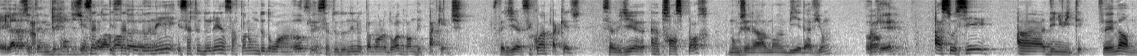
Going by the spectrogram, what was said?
Et là, c'était une des conditions Et ça, pour et avoir... ça te donnait, et ça te donnait un certain nombre de droits. hein. Ça te donnait notamment le droit de vendre des packages. C'est-à-dire, c'est quoi un package? Ça veut dire un transport, donc généralement un billet d'avion, hein, associé à des nuitées. C'est énorme.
